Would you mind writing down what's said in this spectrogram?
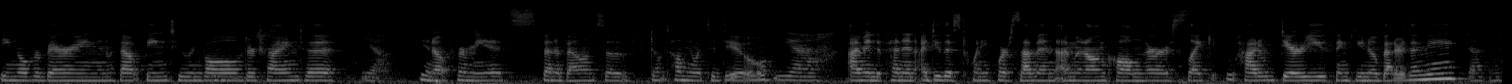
being overbearing and without being too involved or trying to yeah you know, for me, it's been a balance of don't tell me what to do. Yeah. I'm independent. I do this 24 7. I'm an on call nurse. Like, how dare you think you know better than me? Definitely.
